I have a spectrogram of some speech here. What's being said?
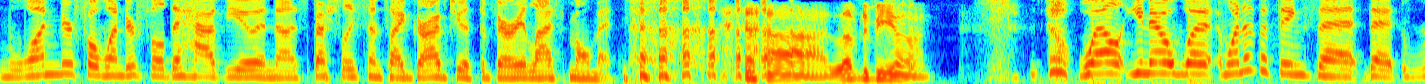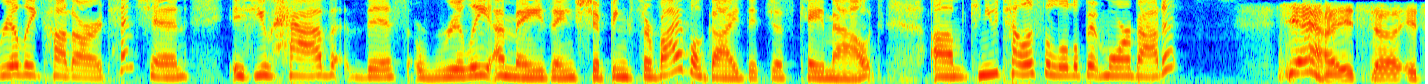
Wonderful, wonderful to have you, and uh, especially since I grabbed you at the very last moment. I love to be on. Well, you know what? One of the things that that really caught our attention is you have this really amazing shipping survival guide that just came out. Um, can you tell us a little bit more about it? Yeah, it's uh, it's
